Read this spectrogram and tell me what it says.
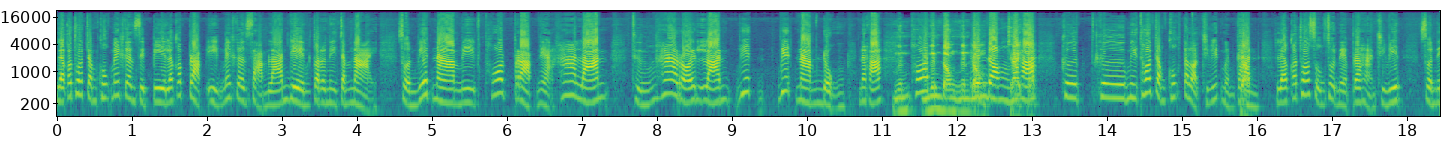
แล้วก็โทษจำคุกไม่เกิน 10 ปี แล้วก็ปรับอีกไม่เกิน 3 ล้านเยนกรณีจำหน่าย ส่วนเวียดนามมีโทษปรับเนี่ย5ล้านถึง 500 ล้านเวียดเวียดนามดงนะคะ เงินโทษเงินดองเงินดองเงินดองใช่นะคคะรับคือคือมีโทษจำคุกตลอดชีวิตเหมือนกัน แล้วก็โทษสูงสุดเนี่ยประหารชีวิต ส่วนเน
